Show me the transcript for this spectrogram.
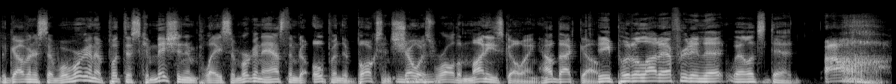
The governor said, well, we're going to put this commission in place and we're going to ask them to open their books and show us where all the money's going. How'd that go? He put a lot of effort in it. Well, it's dead. Ah.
